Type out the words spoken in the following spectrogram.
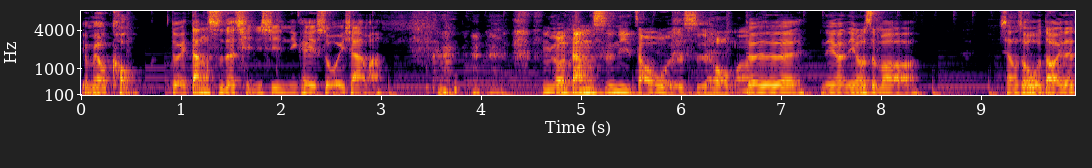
有没有空。对当时的情形，你可以说一下吗？你说当时你找我的时候吗？对对对，你有你有什么想说？我到底在？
